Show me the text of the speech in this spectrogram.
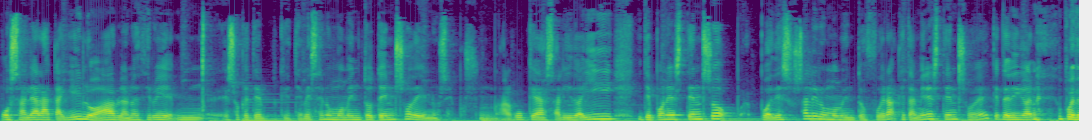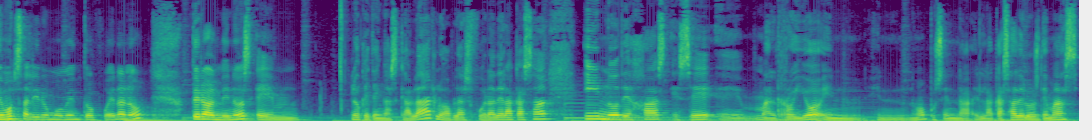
o sale a la calle y lo habla, ¿no? decir, oye, mm, eso que te, que te ves en un momento tenso de, no sé, pues algo que ha salido allí y te pones tenso, puedes salir un momento fuera, que también es tenso, ¿eh? Que te digan, podemos salir un momento fuera, ¿no? Pero al menos... Em, lo que tengas que hablar, lo hablas fuera de la casa y no dejas ese eh, mal rollo en, pues en, la, casa de los demás.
